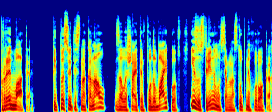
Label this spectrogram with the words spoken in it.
придбати. Підписуйтесь на канал, залишайте вподобайку і зустрінемося в наступних уроках.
